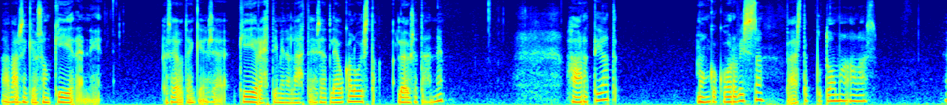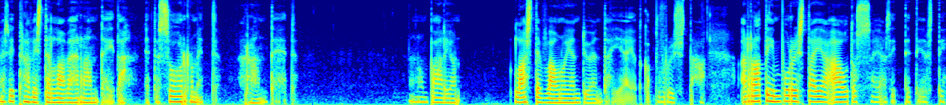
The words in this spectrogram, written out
Tai varsinkin jos on kiire, niin se jotenkin se kiirehtiminen lähtee sieltä leukaluista, löysätään ne. Hartiat, onko korvissa, päästä putoamaan alas. Ja sitten ravistellaan vähän ranteita, että sormet, ranteet. No, on paljon lastenvaunujen työntäjiä, jotka puristaa ratin puristajia autossa ja sitten tietysti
